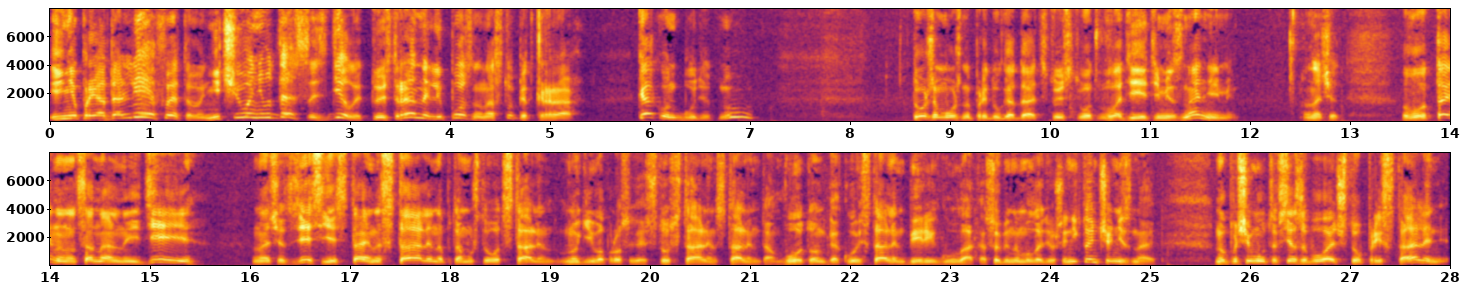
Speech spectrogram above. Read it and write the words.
И не преодолев этого, ничего не удастся сделать. То есть рано или поздно наступит крах. Как он будет? Ну, тоже можно предугадать. То есть вот владея этими знаниями, значит, вот, тайна национальной идеи, Значит, здесь есть тайна Сталина, потому что вот Сталин, многие вопросы говорят, что Сталин, Сталин там, вот он какой, Сталин, Берия, ГУЛАГ, особенно молодежь, и никто ничего не знает. Но почему-то все забывают, что при Сталине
